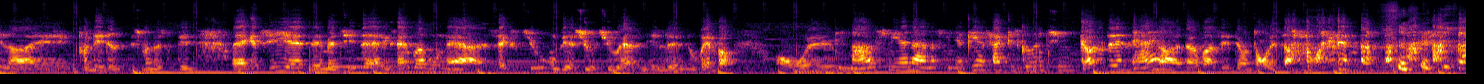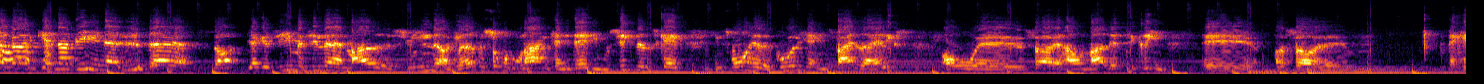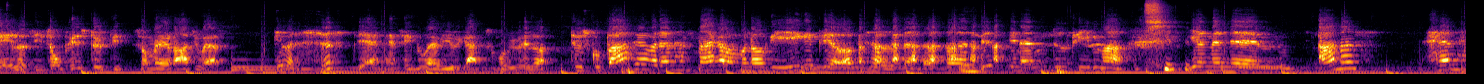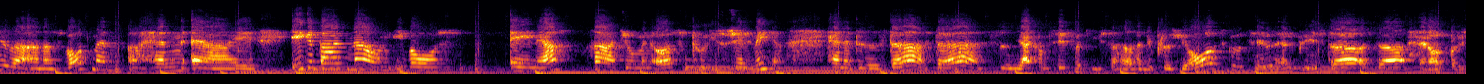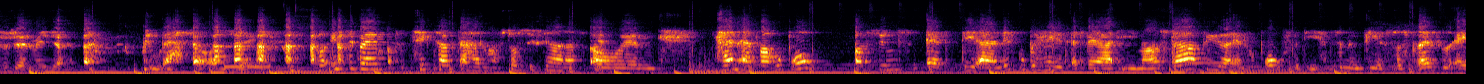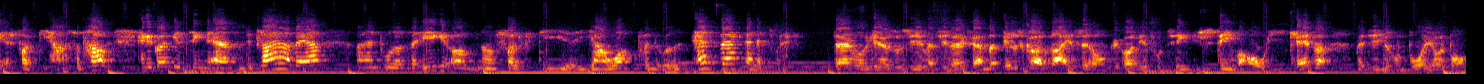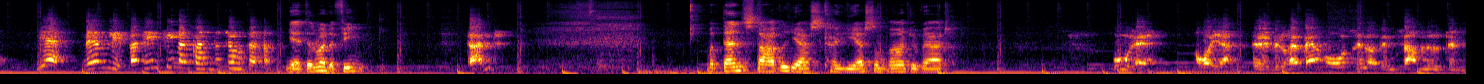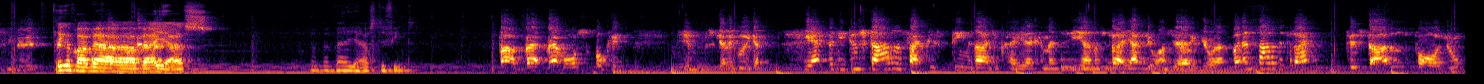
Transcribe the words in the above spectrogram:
eller øh, på nettet, hvis man har lyst til det. Og jeg kan sige, at øh, Mathilde Alexandra, hun er 26, hun bliver 27 her den 11. november. Og øh, Det er meget smirrende, Anders, men jeg bliver faktisk 28. gør du det? Ja, ja. Nå, det var bare det, det var en dårlig start for mig. Så godt kender vi hinanden. Ja. Nå, jeg kan sige, at Mathilde er en meget øh, smilende og glad person. Hun har en kandidat i musikvidenskab. Hendes mor hedder Gurli, og hendes far hedder Alex. Og øh, så har hun meget let til grin. Øh, og så, øh, hvad kan jeg ellers sige, så er hun pisse dygtig som øh, radiovært. Det var da sødt. Ja, men jeg tænkte, nu er vi jo i gang, så må vi jo hellere. Du skulle bare høre, hvordan han snakker om, når vi ikke bliver optaget, Sander. Så er lidt en anden lyd, her. har. Jamen, øh, Anders, han hedder Anders Wortmann, og han er øh, ikke bare et navn i vores ANR-radio, men også på de sociale medier. Han er blevet større og større, siden jeg kom til, fordi så havde han jo pludselig overskud til at blive større og større. Men også på de sociale medier. Du er så åndssvag. På Instagram og på TikTok, der har du haft stor succes, Anders. Og øhm, han er fra Hobro og synes, at det er lidt ubehageligt at være i meget større byer end Hobro, fordi han simpelthen bliver så stresset af, at folk de har så travlt. Han kan godt lide, at tingene er, som det plejer at være, og han bryder sig ikke om, når folk de øh, jager på noget. Hastværk er lastværk. Derimod kan jeg så sige, at Mathilde Alexander elsker at rejse, og hun kan godt lide at få ting i systemer og i kasser. Mathilde, hun bor i Aalborg. Ja, nemlig. Var det en fin nok præsentation, Sander? Ja, den var da fin. Dant? Hvordan startede jeres karriere som radiovært? Uha. Åh oh, ja. Øh, vil du have hver vores, eller den samlede, den fine lidt? Det kan bare være hver jeres. Hvad hvad er jeres? Det er fint. Bare hver, hver vores? Okay. Jamen, skal jeg ikke ud igen? Ja, fordi du startede faktisk din radiokarriere, kan man sige, Anders, før jeg gjorde. Ja, det gjorde jeg. Hvordan startede det for dig? Det startede for nu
